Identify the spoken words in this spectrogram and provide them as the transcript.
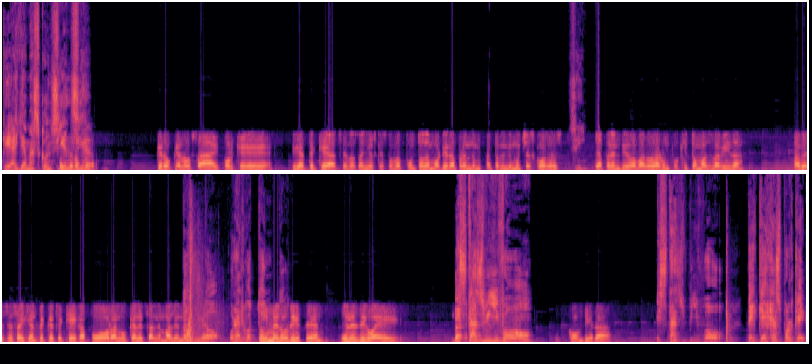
Que haya más Pues creo, conciencia. creo que los hay, porque fíjate que hace dos años que estuve a punto de morir aprendí, aprendí muchas cosas. Sí. He aprendido a valorar un poquito más la vida. A veces hay gente que se queja por algo que le sale mal en el día. Por algo Y me lo dicen. Y les digo, hey, ¡Estás vivo! con vida. Estás vivo. Te quejas porque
